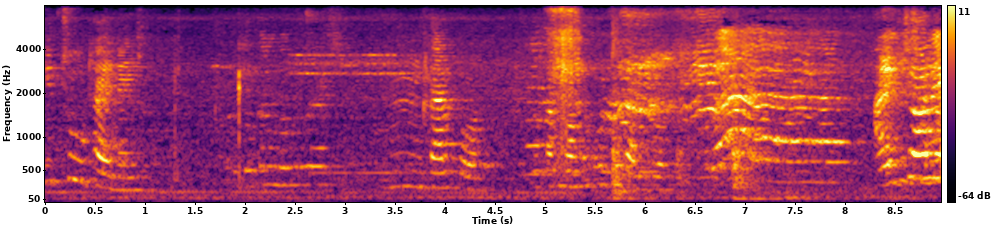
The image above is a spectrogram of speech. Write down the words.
কিচ্ছু উঠায় নাই। হুম তারপর। দোকান বন্ধ করল তারপর। চলে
